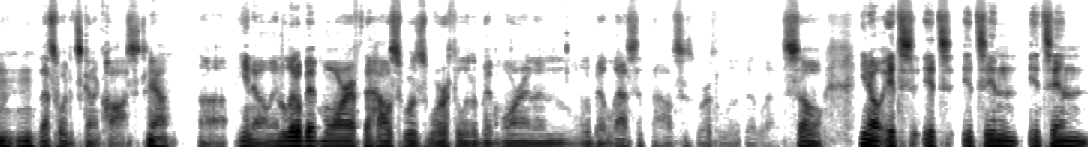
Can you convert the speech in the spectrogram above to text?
Mm-hmm. That's what it's going to cost. Yeah, Uh, you know, and a little bit more if the house was worth a little bit more, and then a little bit less if the house is worth a little bit less. So, you know, it's it's it's in it's in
